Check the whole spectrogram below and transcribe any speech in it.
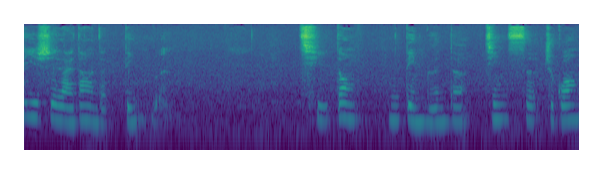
意识来到你的顶轮，启动你顶轮的金色之光。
